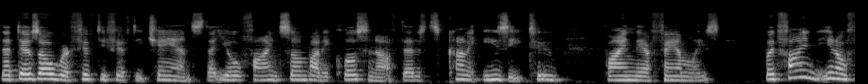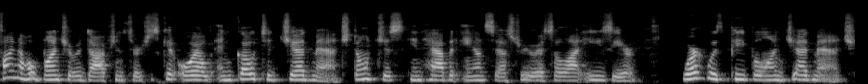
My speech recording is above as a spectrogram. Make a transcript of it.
that there's over a 50 50 chance that you'll find somebody close enough that it's kind of easy to find their families but find you know find a whole bunch of adoption searches get oiled and go to gedmatch don't just inhabit ancestry where it's a lot easier work with people on gedmatch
